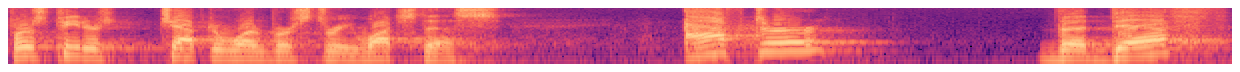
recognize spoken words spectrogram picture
1 Peter chapter 1 verse 3. Watch this. After the death,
